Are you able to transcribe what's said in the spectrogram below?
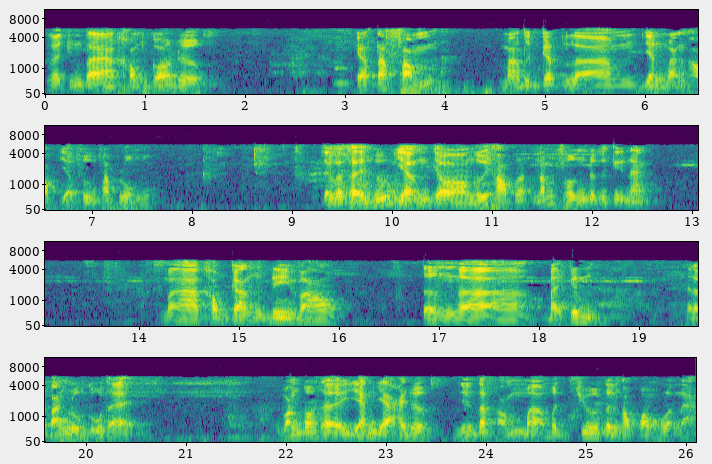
là chúng ta không có được các tác phẩm mang tính cách là dân bản học và phương pháp luận để có thể hướng dẫn cho người học đó, nắm vững được cái kỹ năng mà không cần đi vào từng uh, bài kinh hay là bản luận cụ thể vẫn có thể giảng dạy được những tác phẩm mà mình chưa từng học qua một lần nào.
